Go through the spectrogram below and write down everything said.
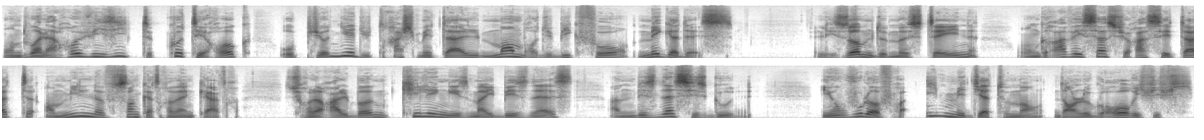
on doit la revisite côté rock aux pionniers du thrash metal, membre du Big Four, Megadeth. Les hommes de Mustaine ont gravé ça sur acétate en 1984 sur leur album Killing is My Business and Business is Good. Et on vous l'offre immédiatement dans le gros rififi.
